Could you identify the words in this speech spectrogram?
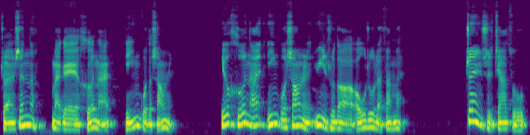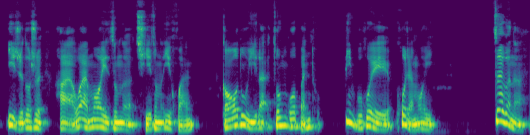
转身呢卖给河南、英国的商人，由河南、英国商人运输到欧洲来贩卖。郑氏家族一直都是海外贸易中的其中的一环，高度依赖中国本土，并不会扩展贸易。这个呢，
